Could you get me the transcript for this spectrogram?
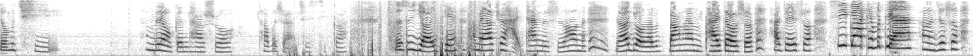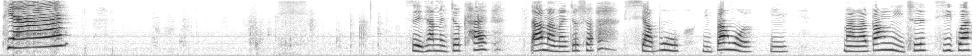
对不起。”他没有跟他说他不喜欢吃西瓜。就是有一天他们要去海滩的时候呢，然后有人帮他们拍照的时候，他就会说：“西瓜甜不甜？”他们就说：“甜。”所以他们就开，然后妈妈就说：“小布，你帮我，你。”妈妈帮你吃西瓜，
